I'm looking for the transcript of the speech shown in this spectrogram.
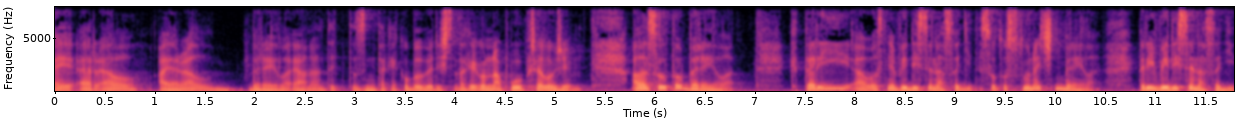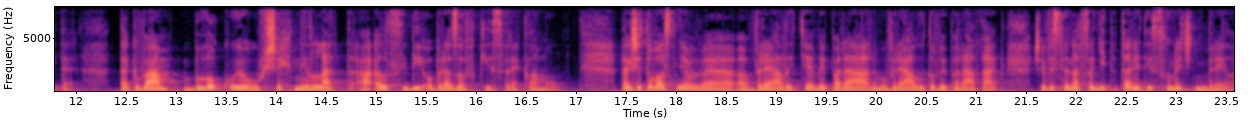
IRL, IRL, Braille, já nevím, teď to zní tak jako blbě, když to tak jako napůl přeložím. Ale jsou to Braille, který vlastně vy, když si nasadíte, jsou to sluneční Braille, který vy, když si nasadíte, tak vám blokují všechny LED a LCD obrazovky s reklamou. Takže to vlastně v, v realitě vypadá, nebo v reálu to vypadá tak, že vy si nasadíte tady ty sluneční brýle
